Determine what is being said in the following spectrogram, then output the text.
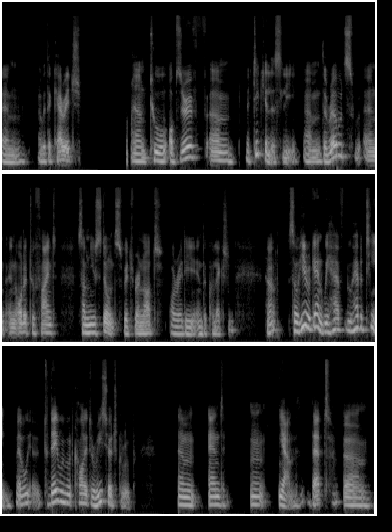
um, with a carriage um, to observe um, meticulously the roads in, in, order to find some new stones which were not already in the collection. Uh, so here again we have we have a team. Uh, we, today we would call it a research group um, and mm, yeah, that um,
